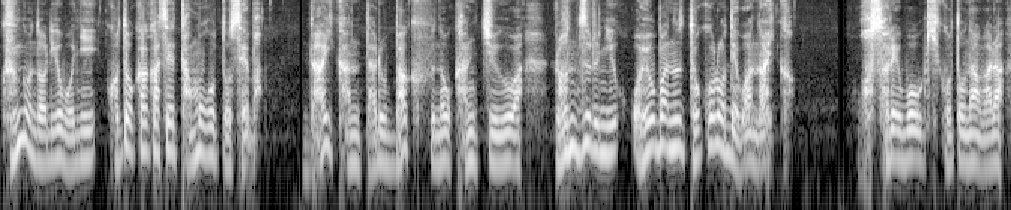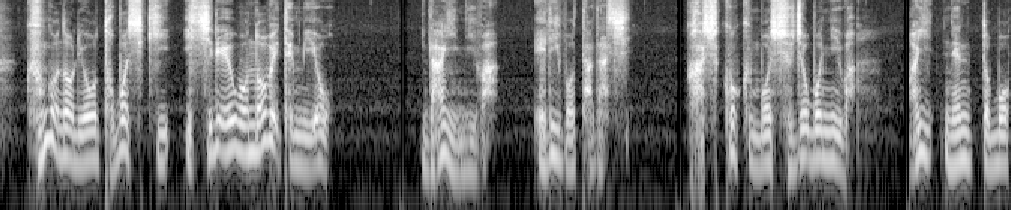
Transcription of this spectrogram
久後の領に事欠かせたもうとせば大官たる幕府の官中は論ずるに及ばぬところではないか。恐れ多きことながら久後の領乏しき一例を述べてみよう。第二は襟を正し賢くも主女母には毎年とも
